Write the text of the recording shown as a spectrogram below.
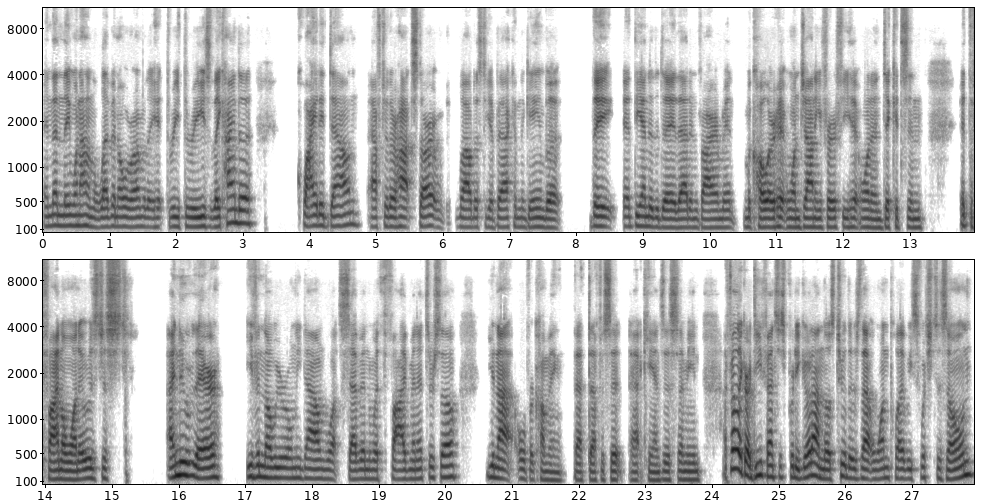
and then they went on an 11 0 run where they hit three threes. They kind of quieted down after their hot start, allowed us to get back in the game. But they, at the end of the day, that environment, McCullar hit one, Johnny Furphy hit one, and Dickinson hit the final one. It was just, I knew there, even though we were only down, what, seven with five minutes or so, you're not overcoming that deficit at Kansas. I mean, I felt like our defense is pretty good on those two. There's that one play we switched to zone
